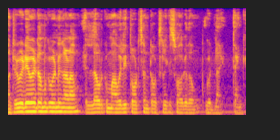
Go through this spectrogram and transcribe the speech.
മറ്റൊരു വീഡിയോ ആയിട്ട് നമുക്ക് വീണ്ടും കാണാം. എല്ലാവർക്കും മാവലി തോട്ട്സ് ആൻഡ് ടോക്സിലേക്ക് സ്വാഗതം. ഗുഡ് നൈറ്റ്. താങ്ക്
